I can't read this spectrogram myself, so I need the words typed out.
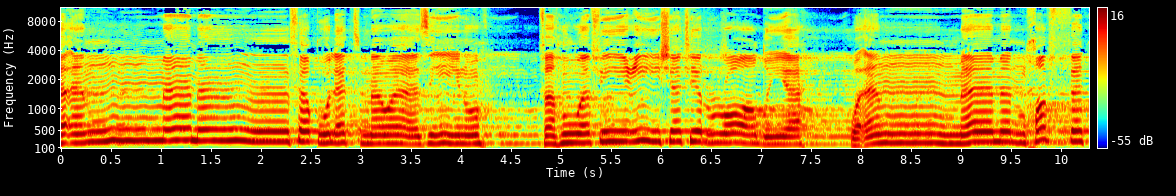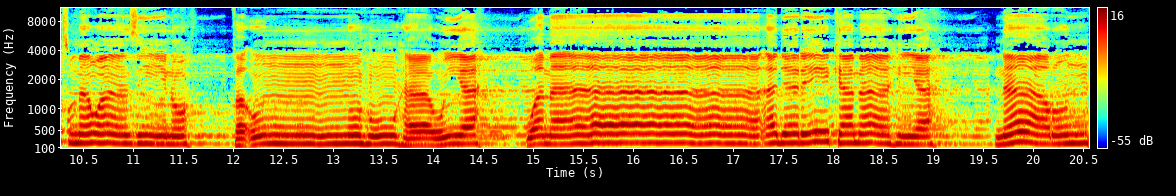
فأما من ثقلت موازينه فهو في عيشة راضية وأما من خفت موازينه فأمه هاوية وما أدريك ما هي نار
